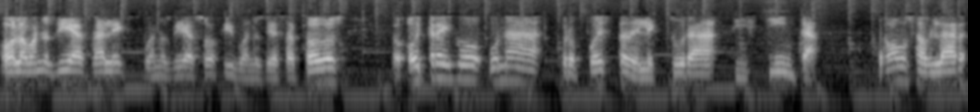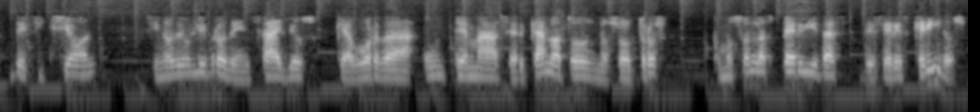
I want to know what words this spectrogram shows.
Hola, buenos días Alex, buenos días Sofi, buenos días a todos. Hoy traigo una propuesta de lectura distinta. No vamos a hablar de ficción, sino de un libro de ensayos que aborda un tema cercano a todos nosotros, como son las pérdidas de seres queridos.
